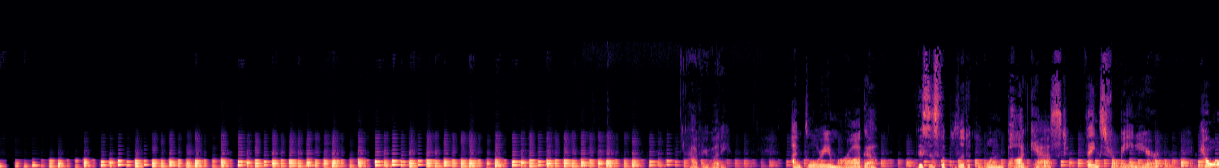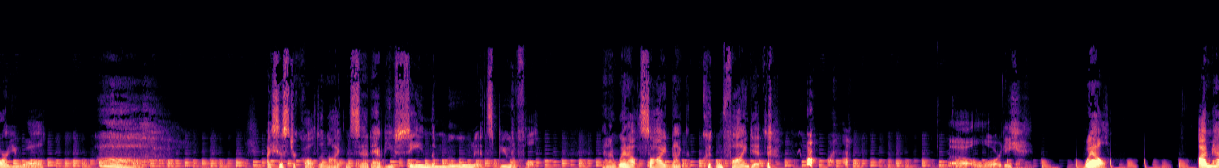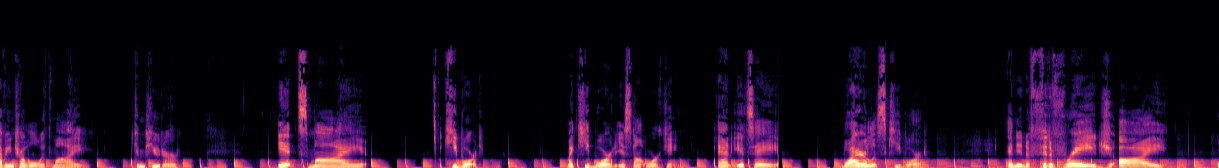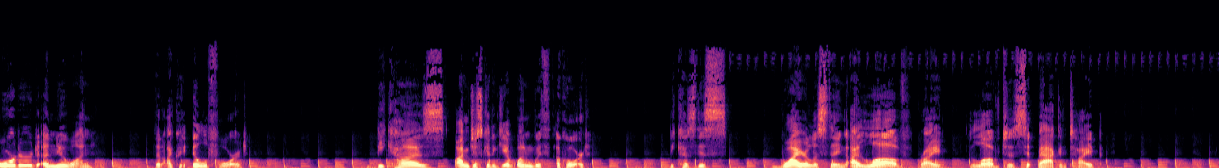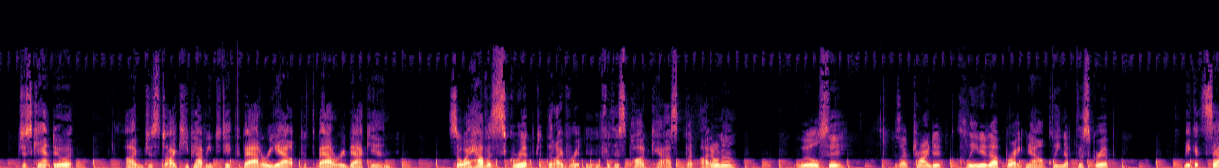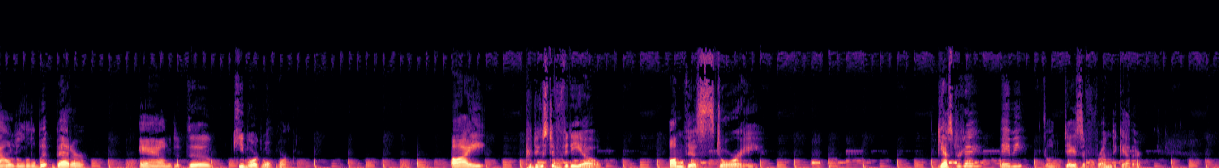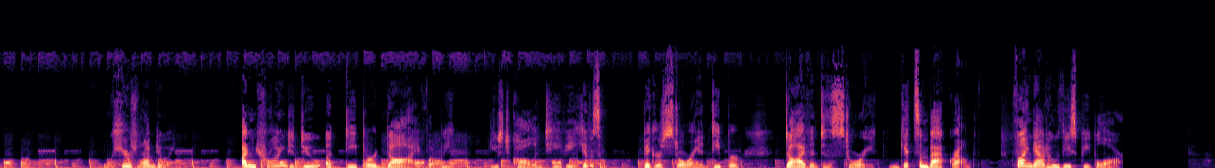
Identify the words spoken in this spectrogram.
Hi, everybody. I'm Gloria Moraga. This is the Political Woman Podcast. Thanks for being here. How are you all? My sister called tonight and said, Have you seen the moon? It's beautiful. And I went outside and I couldn't find it. oh, Lordy. Well, I'm having trouble with my computer. It's my keyboard. My keyboard is not working, and it's a wireless keyboard. And in a fit of rage, I ordered a new one that I could ill afford because I'm just going to get one with a cord. Because this wireless thing I love, right? Love to sit back and type. Just can't do it. I'm just, I keep having to take the battery out, put the battery back in. So I have a script that I've written for this podcast, but I don't know. We'll see. Because I'm trying to clean it up right now, clean up the script, make it sound a little bit better, and the keyboard won't work. I produced a video on this story yesterday, maybe? Oh, days of run together. Here's what I'm doing I'm trying to do a deeper dive, what we used to call in TV. Give us a bigger story, a deeper dive into the story, get some background, find out who these people are.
